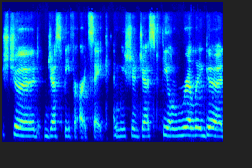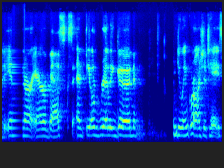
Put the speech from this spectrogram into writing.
should just be for art's sake and we should just feel really good in our arabesques and feel really good doing grand jetés.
